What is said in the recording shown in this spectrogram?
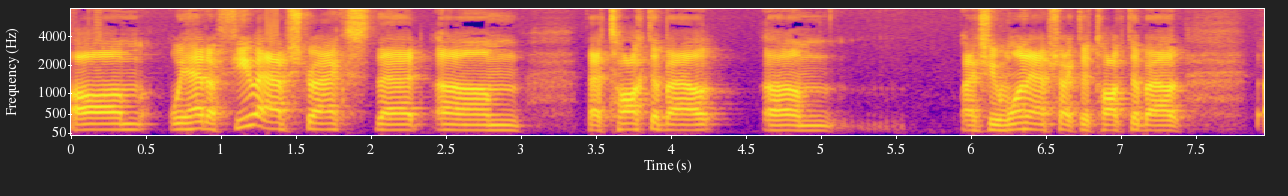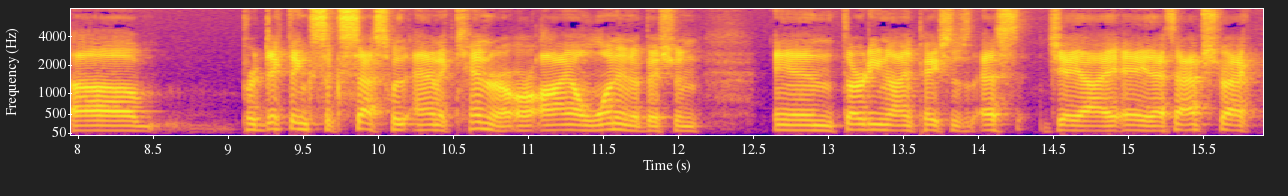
Um, we had a few abstracts that um, that talked about um, actually one abstract that talked about uh, predicting success with anakinra or IL 1 inhibition in 39 patients with SJIA. That's abstract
